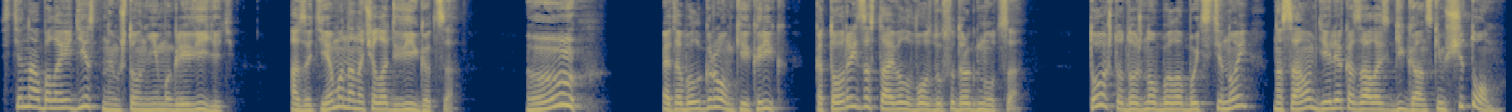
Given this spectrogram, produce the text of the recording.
Стена была единственным, что они могли видеть. А затем она начала двигаться. «Ух!» Это был громкий крик, который заставил воздух содрогнуться. То, что должно было быть стеной, на самом деле оказалось гигантским щитом.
